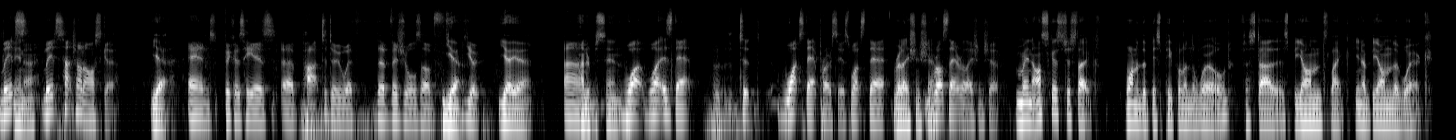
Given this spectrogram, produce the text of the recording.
Let's You know. let's touch on Oscar, Yeah, and because he has a part to do with the visuals of Yeah. you. yeah, yeah, Um, hundred percent What what is that? uh, To what's that process? What's that? relationship. What's that relationship? I mean, Oscar's just like one of the best people in the world for starters, beyond like, you know, beyond the work,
